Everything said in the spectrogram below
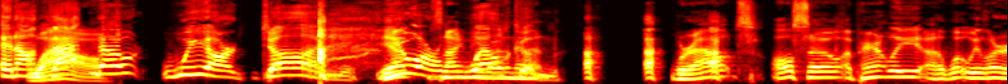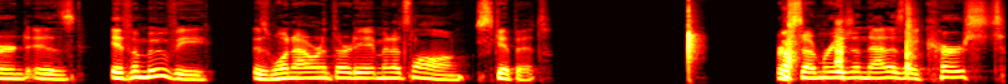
And on Wow. that note, we are done. Yep, you are it's not gonna be more than welcome. We're out. also, apparently, uh, what we learned is if a movie is one hour and thirty eight minutes long, skip it. For some reason, that is a cursed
